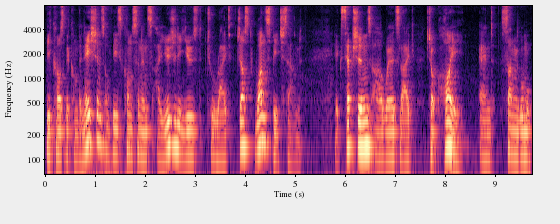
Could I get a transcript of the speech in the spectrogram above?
because the combinations of these consonants are usually used to write just one speech sound. Exceptions are words like chokhoi and sangumuk.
